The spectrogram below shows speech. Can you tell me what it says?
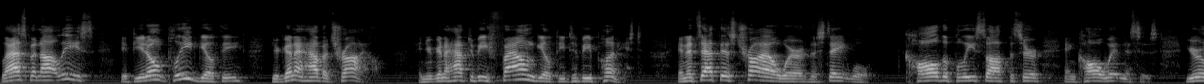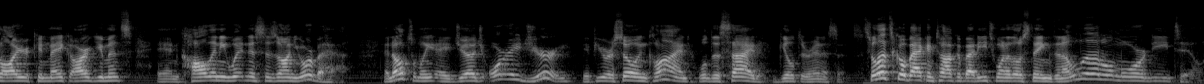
Last but not least, if you don't plead guilty, you're going to have a trial, and you're going to have to be found guilty to be punished. And it's at this trial where the state will call the police officer and call witnesses. Your lawyer can make arguments and call any witnesses on your behalf. And ultimately a judge or a jury, if you are so inclined, will decide guilt or innocence. So let's go back and talk about each one of those things in a little more detail.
